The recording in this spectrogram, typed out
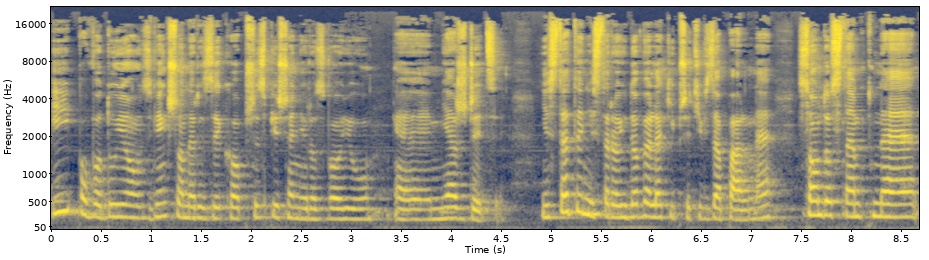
i powodują zwiększone ryzyko przyspieszenia rozwoju e, miażdżycy. Niestety niesteroidowe leki przeciwzapalne są dostępne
